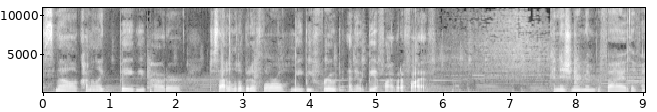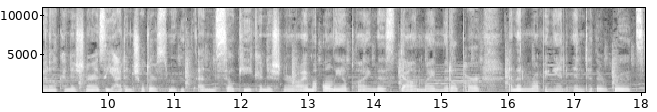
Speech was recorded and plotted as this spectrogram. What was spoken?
smell, kind of like baby powder. Just add a little bit of floral, maybe fruit, and it would be a 5 out of 5. Conditioner number 5, the final conditioner is the Head and Shoulders Smooth and Silky Conditioner. I'm only applying this down my middle part and then rubbing it into the roots.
